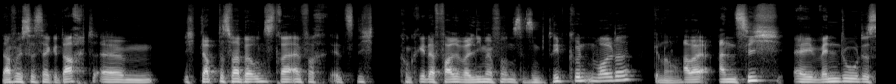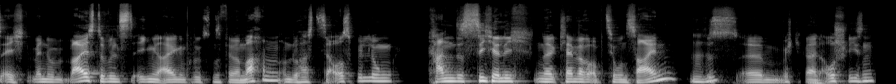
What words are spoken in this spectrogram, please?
Dafür ist das ja gedacht. Ähm, ich glaube, das war bei uns drei einfach jetzt nicht konkreter Fall, weil niemand von uns jetzt einen Betrieb gründen wollte. Genau. Aber an sich, ey, wenn du das echt, wenn du weißt, du willst irgendwie eine eigene Produktionsfirma machen und du hast diese Ausbildung, kann das sicherlich eine clevere Option sein. Mhm. Das ähm, möchte ich gar nicht ausschließen,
